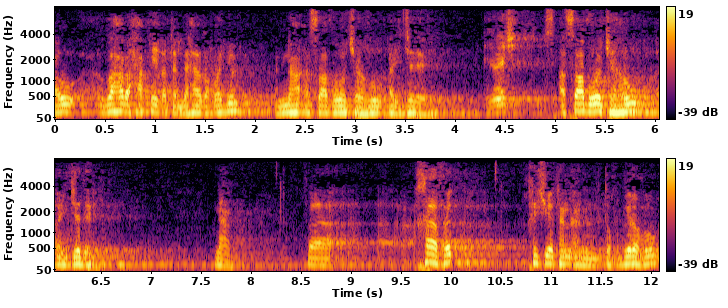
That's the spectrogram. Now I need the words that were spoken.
أو ظهر حقيقة لهذا الرجل أنها أصاب وجهه الجدري. إيش؟ أصاب وجهه الجدري. نعم. فخافت خشية أن تخبره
